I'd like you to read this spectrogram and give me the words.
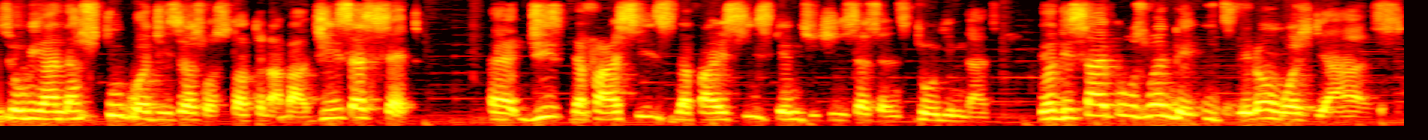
So we understood what Jesus was talking about. Jesus said, uh, Jesus, the Pharisees, the Pharisees came to Jesus and told him that your disciples, when they eat, they don't wash their hands.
